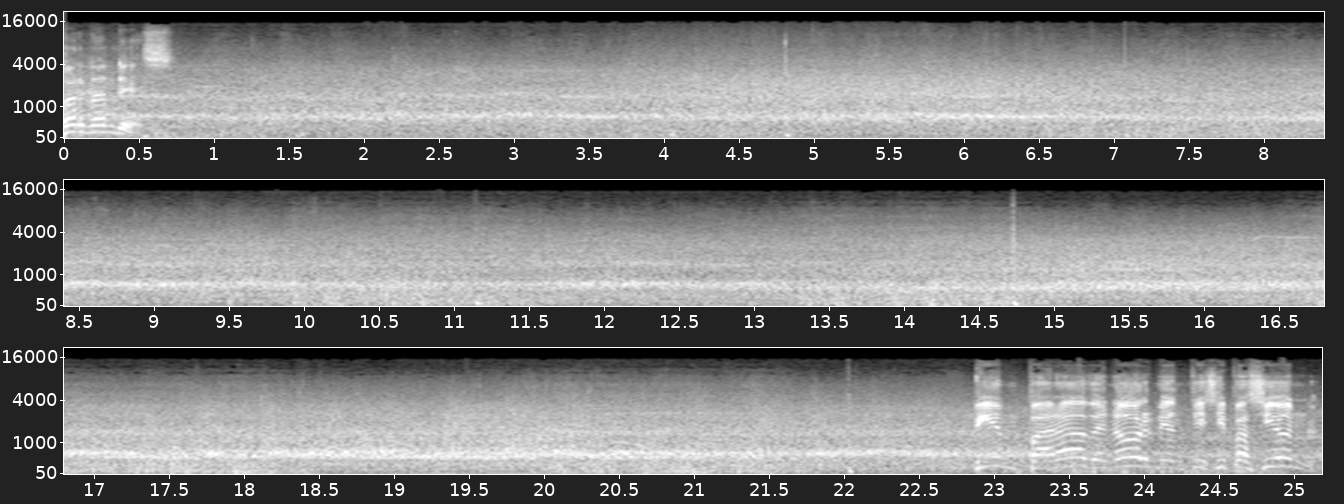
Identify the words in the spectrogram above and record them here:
Fernández. Bien parado, enorme anticipación.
